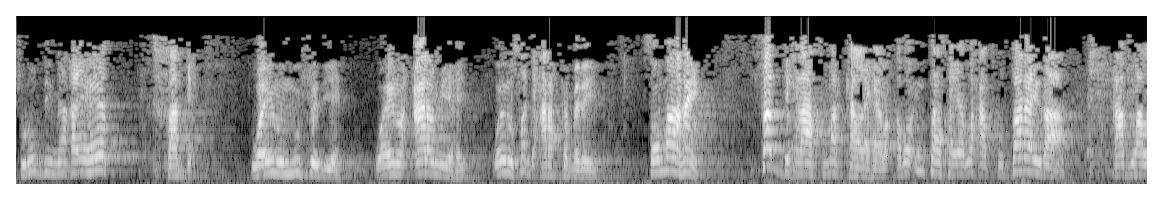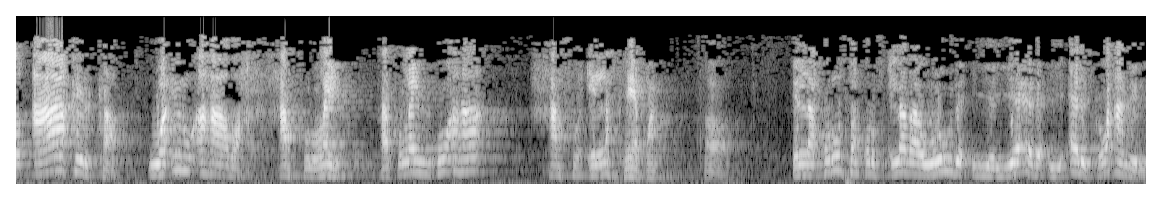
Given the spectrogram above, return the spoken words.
shuruuddii meeqay aheed saddex. Waa inuu mufrad yahay waa inuu calam yahay waa inuu saddex xaraf ka badan yahay soo ma ahayn? Saddexdaas marka la helo adoo intaas ayaad waxaad ku daraydaa qablal aakhirka waa inuu ahaado xarfulayn xarfulayn muxuu ahaa? Xarfu cillo reeban. Ilaa xuruuftan xuruf ciladaa wowda iyo ya-da iyo alifka waxaan idhi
